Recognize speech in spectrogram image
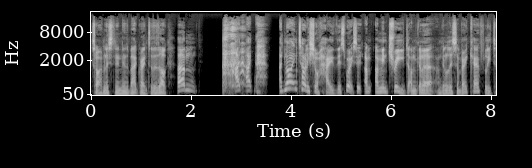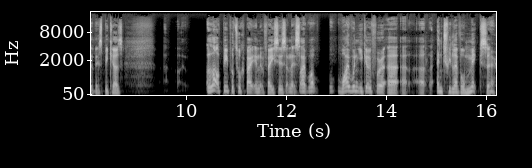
Sorry, I'm listening in the background to the dog. Um, I, I, I'm not entirely sure how this works. I'm, I'm intrigued. I'm gonna, I'm gonna listen very carefully to this because a lot of people talk about interfaces, and it's like, well, why wouldn't you go for a, a, a entry level mixer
